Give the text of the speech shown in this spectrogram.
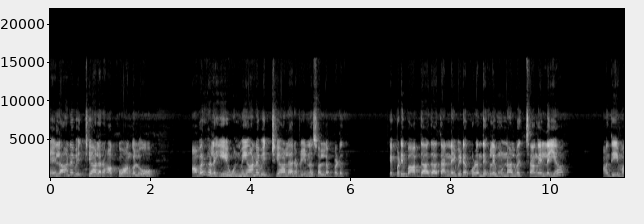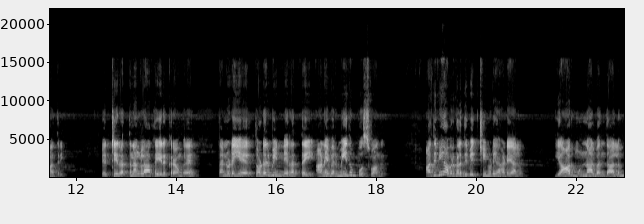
மேலான வெற்றியாளர் ஆக்குவாங்களோ அவர்களையே உண்மையான வெற்றியாளர் அப்படின்னு சொல்லப்படுது. எப்படி பாப்தாதா தன்னை விட குழந்தைகளை முன்னால் வச்சாங்க இல்லையா? அதே மாதிரி. வெற்றி ரத்தனங்களாக இருக்கிறவங்க தன்னுடைய தொடர்பின் நிறத்தை அனைவர் மீதும் பூசுவாங்க. அதுவே அவர்களது வெற்றியினுடைய அடையாளம். யார் முன்னால் வந்தாலும்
